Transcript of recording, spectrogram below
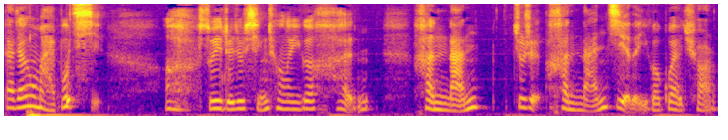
大家又买不起啊，所以这就形成了一个很很难就是很难解的一个怪圈儿。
